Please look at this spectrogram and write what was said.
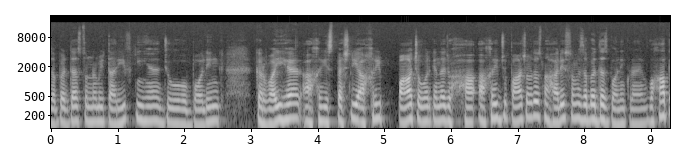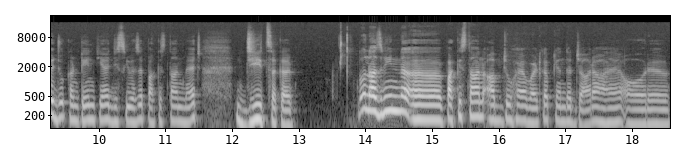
ज़बरदस्त उन्होंने भी तारीफ़ की हैं, जो बॉलिंग करवाई है। आखिरी स्पेशली आखिरी पाँच ओवर के अंदर जो आखिरी जो पाँच ओवर था उसमें हारिस में ज़बरदस्त बॉलिंग कराई है। वहाँ पर जो कंटेन किया है, जिसकी वजह से पाकिस्तान मैच जीत सका है। तो नाजरीन पाकिस्तान अब जो है वर्ल्ड कप के अंदर जा रहा है और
